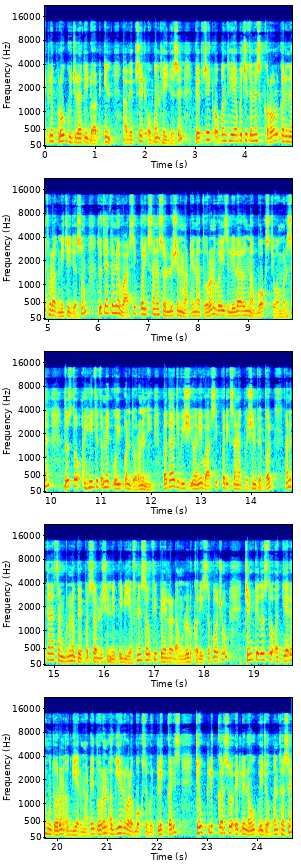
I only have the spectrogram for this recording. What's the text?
એટલે પ્રો ગુજરાતી ડોટ ઇન આ વેબસાઇટ ઓપન થઈ જશે. વેબસાઇટ ઓપન થયા પછી તમે સ્ક્રોલ કરીને થોડાક નીચે જશો, તો ત્યાં તમને વાર્ષિક પરીક્ષાના સોલ્યુશન માટેના ધોરણ વાઇઝ લીલા રંગના બોક્સ જોવા મળશે. દોસ્તો, અહીંથી તમે કોઈ પણ ધોરણની બધા જ વિષયોની વાર્ષિક પરીક્ષાના ક્વેશ્ચન પેપર અને તેના સંપૂર્ણ પેપર સોલ્યુશનની પીડીએફને સૌથી પહેલાં ડાઉનલોડ કરી શકો છો. જેમ કે દોસ્તો, અત્યારે હું ધોરણ અગિયાર માટે ધોરણ અગિયારવાળા બોક્સ ઉપર ક્લિક કરીશ. જેવું ક્લિક કરશો એટલે નવું પેજ ઓપન થશે.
